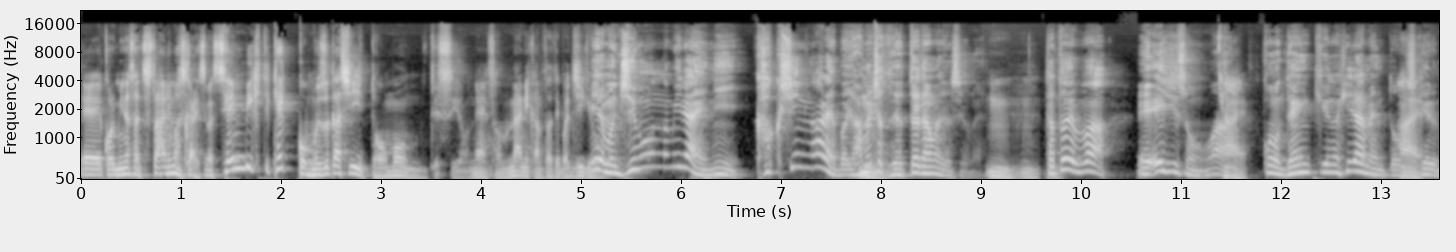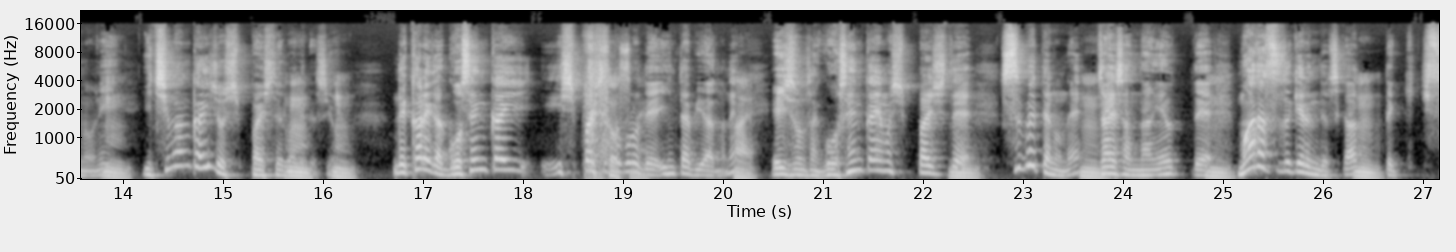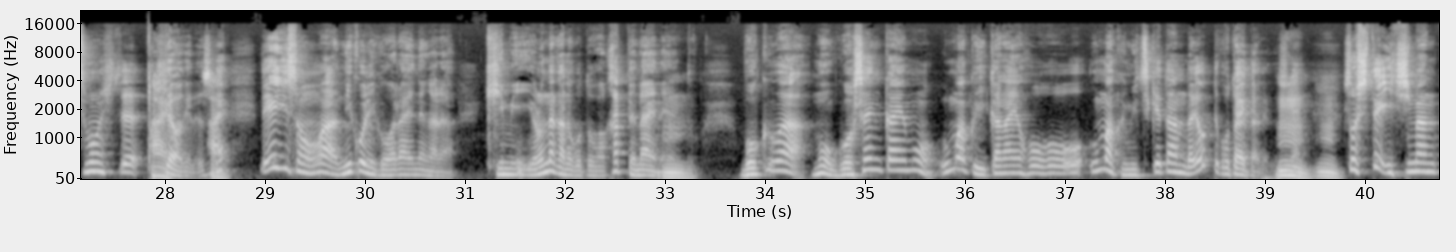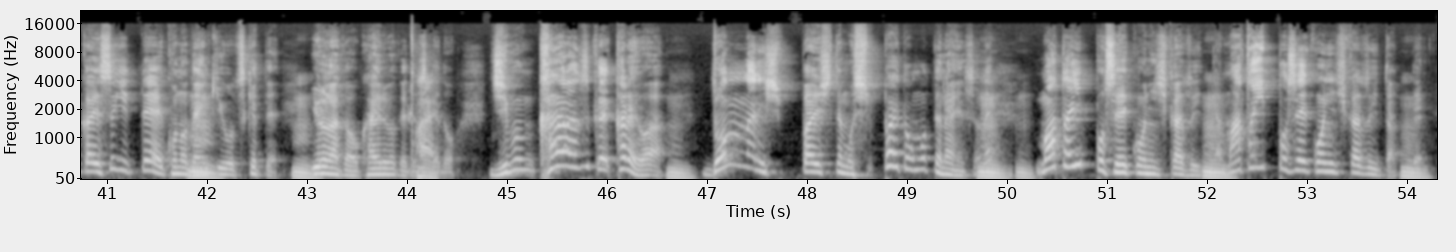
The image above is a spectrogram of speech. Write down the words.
えーこれ皆さん伝わりますから、すみません。線引きって結構難しいと思うんですよね。その何かの例えば事い。業。いやもう自分の未来に確信があればやめちゃ絶対ダメですよね。うんうん。例えば、えーエジソンは、はいこの電球のフィラメントをつけるのにはいうん、1万回以上失敗してるわけですよ。うんで、彼が5000回失敗したところで、インタビュアーがね、はい。エジソンさん5000回も失敗してうん、すべ、てのね、うん。財産投げ打って、うん。まだ続けるんですか、うん。って質問してきたわけですね、はい。はいで、エジソンはニコニコ笑いながら、君、世の中のこと分かってないね、うん。と。僕はもう5000回もうまくいかない方法をうまく見つけたんだよって答えたわけですうんね。うんそして1万回過ぎて、この電球をつけて、うん世の中を変えるわけですけど、自分、必ずか彼はう、んどんなに失敗しても失敗と思ってないんですよね。うんうんまた一歩成功に近づいた。うんまた一歩成功に近づいたって。うん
